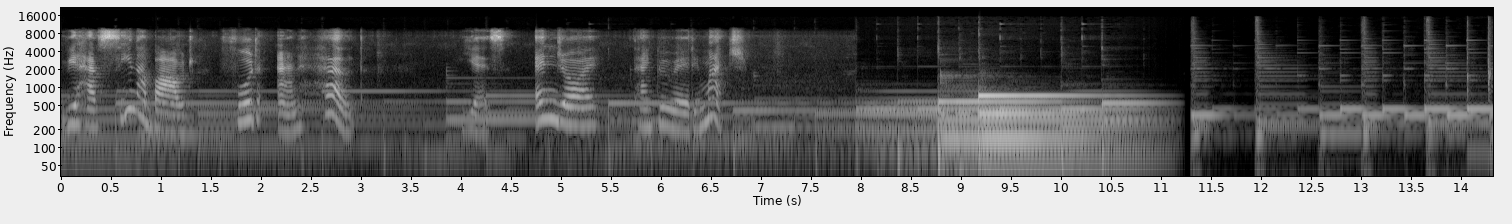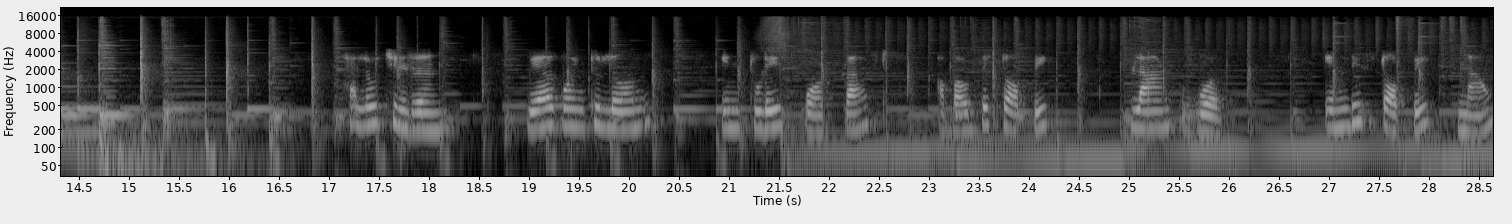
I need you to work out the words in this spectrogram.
we have seen about food and health. Yes, enjoy. Thank you very much. Hello, children. We are going to learn in today's podcast about the topic plant world. In this topic, now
